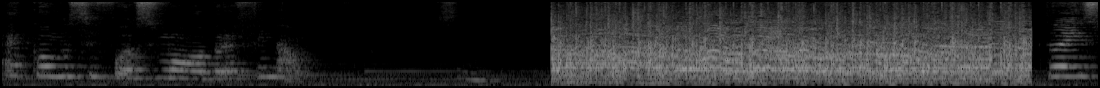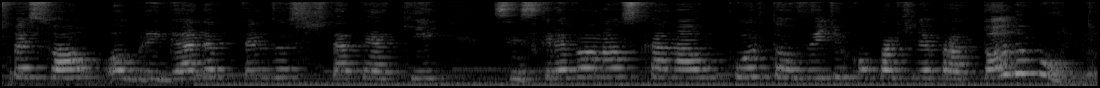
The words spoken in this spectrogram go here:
É como se fosse uma obra final. Sim. Então é isso, pessoal. Obrigada por ter nos assistido até aqui. Se inscreva no nosso canal, curta o vídeo e compartilhe para todo mundo.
